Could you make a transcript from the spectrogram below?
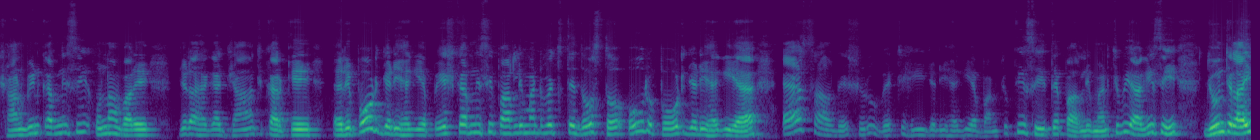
ਛਾਣਬੀਨ ਕਰਨੀ ਸੀ। ਉਹਨਾਂ ਬਾਰੇ ਜਿਹੜਾ ਹੈਗਾ ਜਾਂਚ ਕਰਕੇ ਰਿਪੋਰਟ ਜਿਹੜੀ ਹੈਗੀ ਹੈ ਪੇਸ਼ ਕਰਨੀ ਸੀ ਪਾਰਲੀਮੈਂਟ ਵਿੱਚ ਤੇ ਦੋਸਤੋ, ਉਹ ਰਿਪੋਰਟ ਜਿਹੜੀ ਹੈਗੀ ਹੈ ਇਸ ਸਾਲ ਦੇ ਸ਼ੁਰੂ ਵਿੱਚ ਹੀ ਜਿਹੜੀ ਹੈਗੀ ਹੈ ਬਣ ਚੁੱਕੀ ਸੀ ਤੇ ਪਾਰਲੀਮੈਂਟ 'ਚ ਵੀ ਆ ਗਈ ਸੀ। ਜੂਨ, ਜੁਲਾਈ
